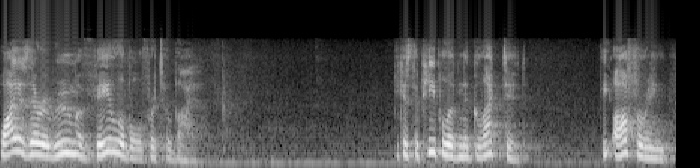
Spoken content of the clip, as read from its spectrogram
Why is there a room available for Tobiah? Because the people have neglected the offering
